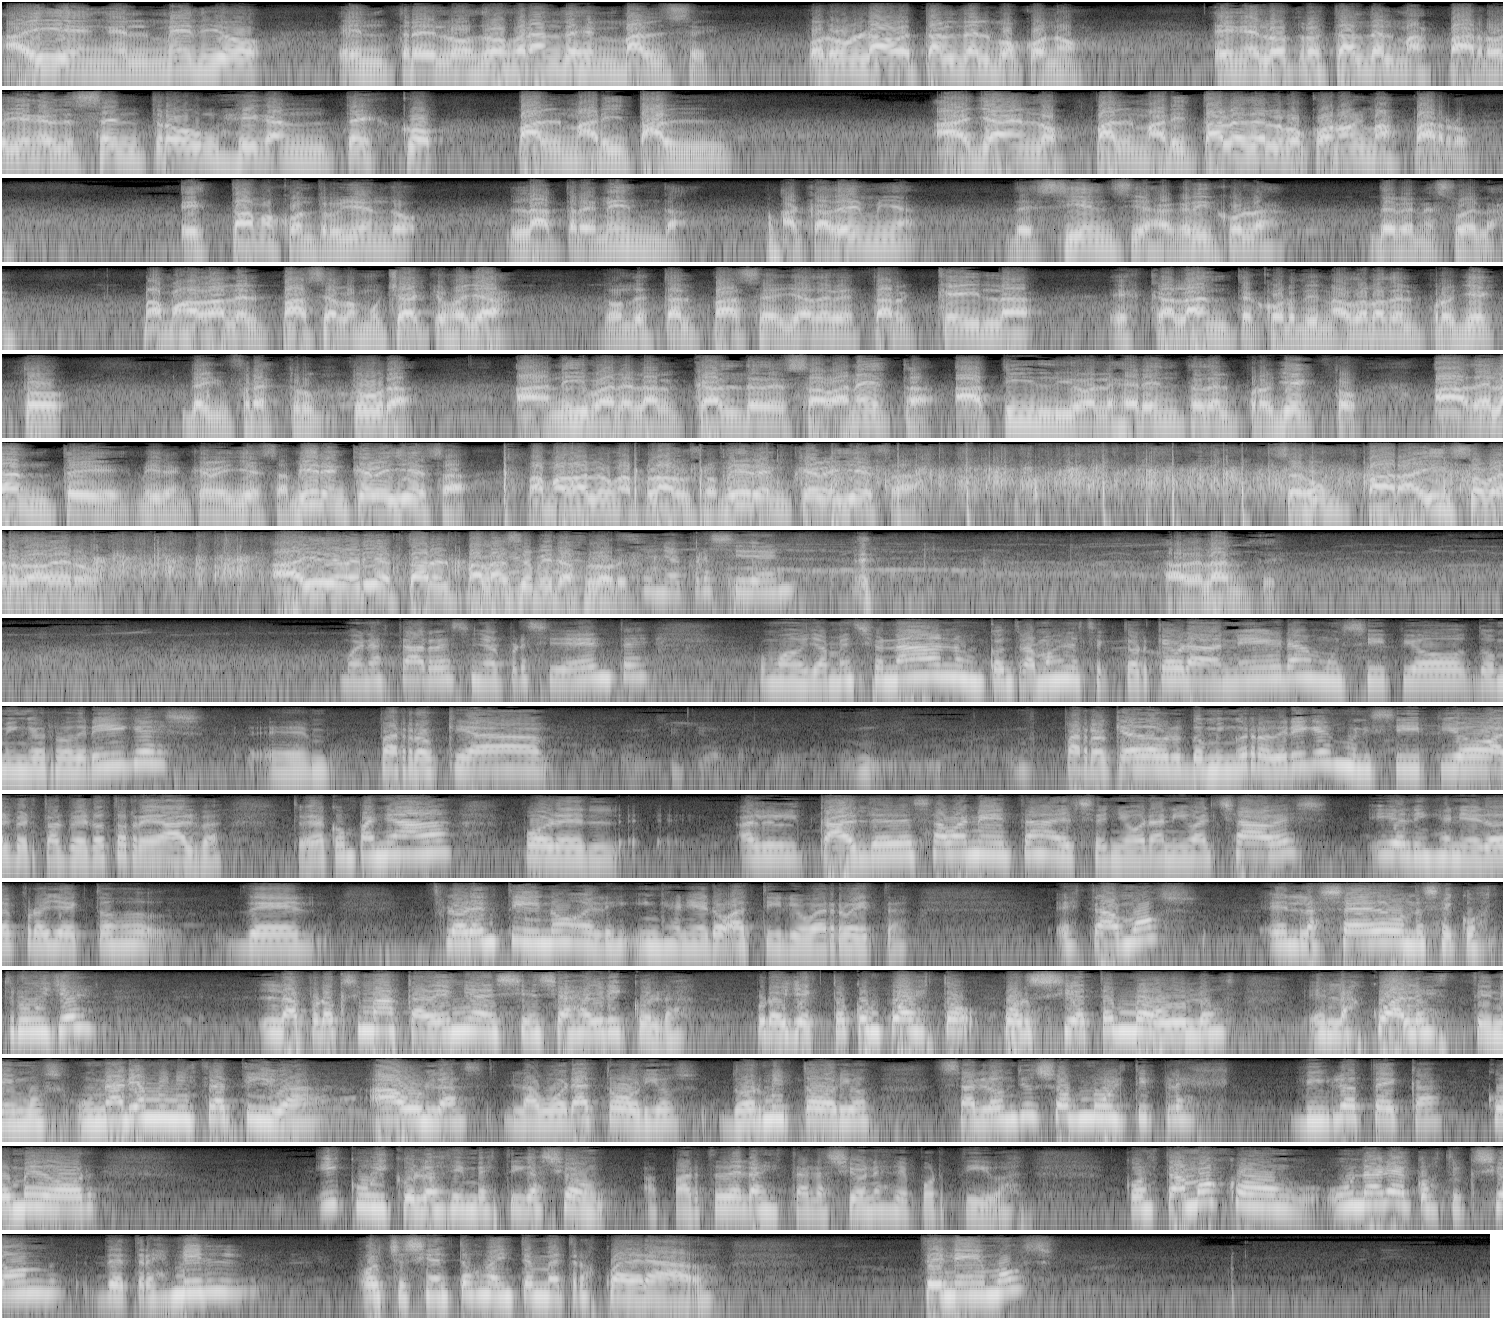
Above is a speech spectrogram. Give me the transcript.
ahí en el medio, entre los dos grandes embalses. Por un lado está el del Boconó, en el otro está el del Masparro, y en el centro un gigantesco palmarital. Allá en los palmaritales del Boconó y Masparro, estamos construyendo la tremenda Academia de Ciencias Agrícolas de Venezuela. Vamos a darle el pase a los muchachos allá. ¿Dónde está el pase? Allá debe estar Keila Escalante, coordinadora del proyecto de infraestructura. Aníbal, el alcalde de Sabaneta. Atilio, el gerente del proyecto. Adelante. Miren qué belleza, miren qué belleza. Vamos a darle un aplauso. Miren qué belleza. Ese es un paraíso verdadero. Ahí debería estar el Palacio Miraflores. Señor presidente. Adelante. Buenas tardes, señor presidente. Como ya mencionaba, nos encontramos en el sector Quebrada Negra, municipio Domínguez Rodríguez, eh, parroquia parroquia Domingo Rodríguez, municipio Alberto Albero Torrealba. Estoy acompañada por el alcalde de Sabaneta, el señor Aníbal Chávez, y el ingeniero de proyectos del Florentino, el ingeniero Atilio Barrueta. Estamos en la sede donde se construye la próxima Academia de Ciencias Agrícolas, proyecto compuesto por siete módulos en las cuales tenemos un área administrativa, aulas, laboratorios, dormitorios, salón de usos múltiples, biblioteca, comedor y cubículos de investigación, aparte de las instalaciones deportivas. Contamos con un área de construcción de 3.820 metros cuadrados. Tenemos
